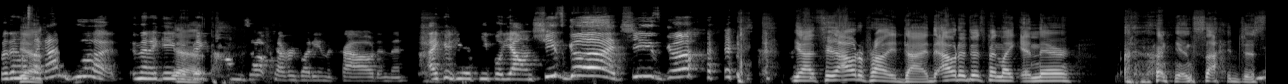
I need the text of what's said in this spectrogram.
but then I was Yeah. like, "I'm good." And then I gave Yeah. a big thumbs up to everybody in the crowd, and then I could hear people yelling, "She's good! She's good!" Yeah, see, I would have probably died. I would have just been like in there on the inside, just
